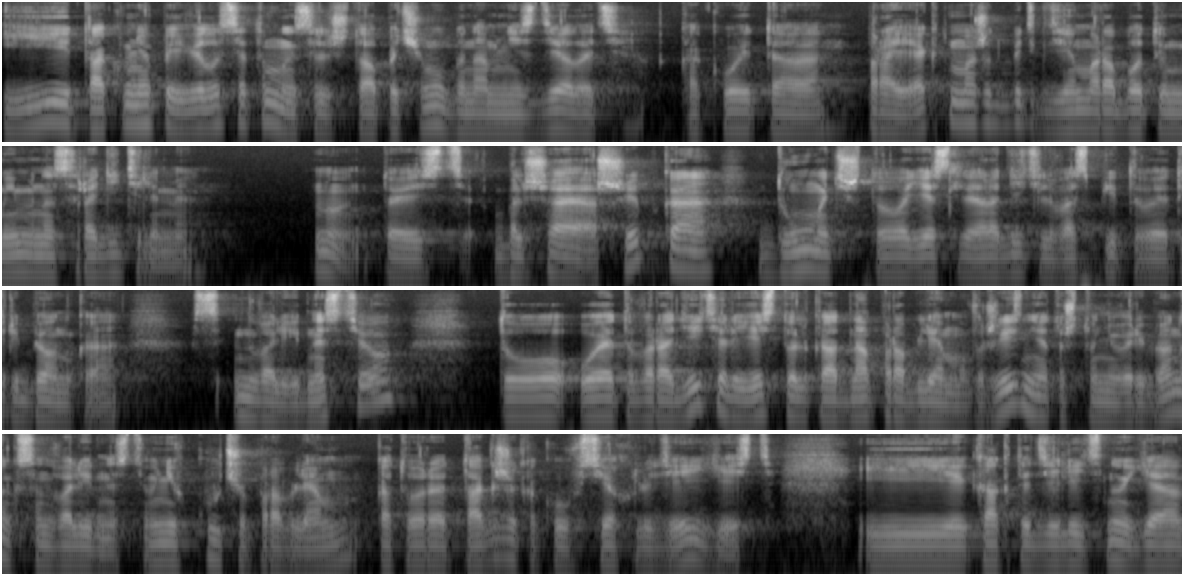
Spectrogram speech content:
И так у меня появилась эта мысль, что а почему бы нам не сделать какой-то проект, может быть, где мы работаем именно с родителями, ну, то есть большая ошибка думать, что если родитель воспитывает ребенка с инвалидностью, то у этого родителя есть только одна проблема в жизни, это что у него ребенок с инвалидностью. У них куча проблем, которые так же, как и у всех людей, есть. И как-то делить, ну, я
